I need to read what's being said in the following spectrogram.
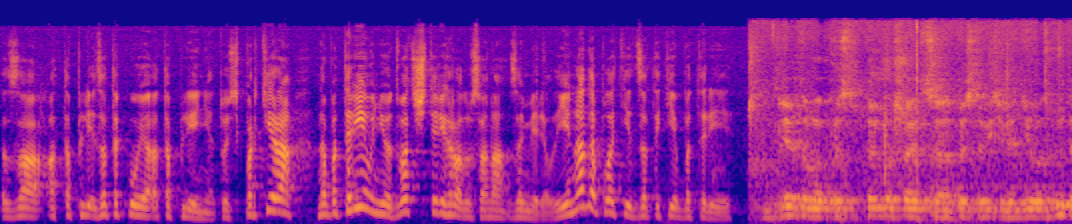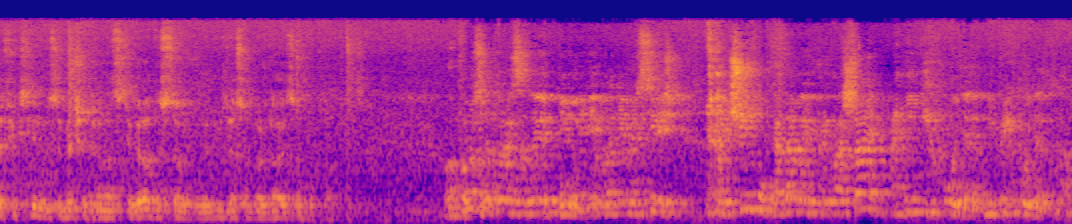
за, отопле- за такое отопление. То есть квартира на батарее у нее 24 градуса она замерила. Ей надо платить за такие батареи. Для этого приглашаются представители отдела сбыта, фиксируется меньше 13 градусов, люди освобождаются от уплаты. Вопрос, который задают мне люди, Владимир Васильевич, почему, когда мы их приглашаем, они не ходят, не приходят к нам?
